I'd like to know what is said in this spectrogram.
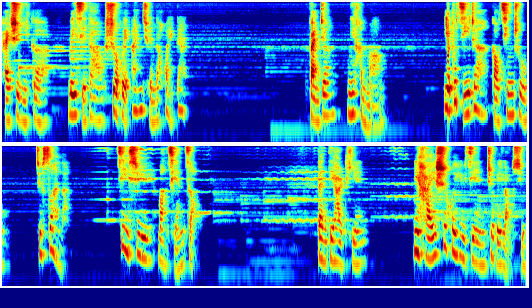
还是一个威胁到社会安全的坏蛋？反正你很忙，也不急着搞清楚，就算了。继续往前走，但第二天，你还是会遇见这位老兄；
